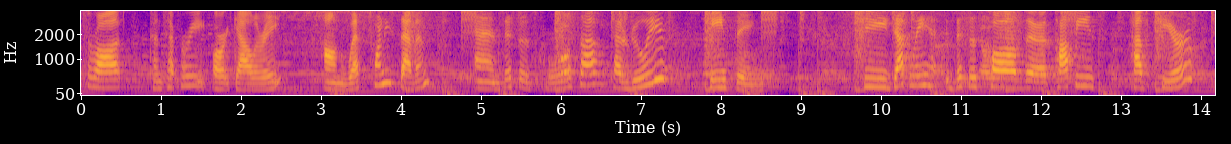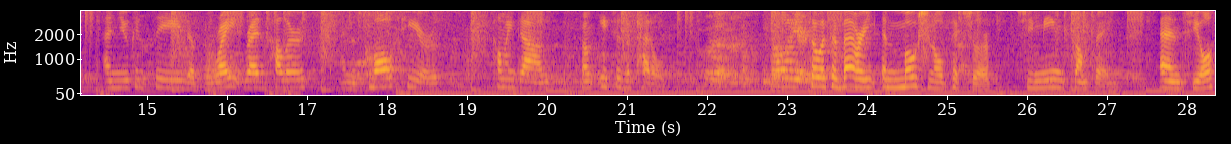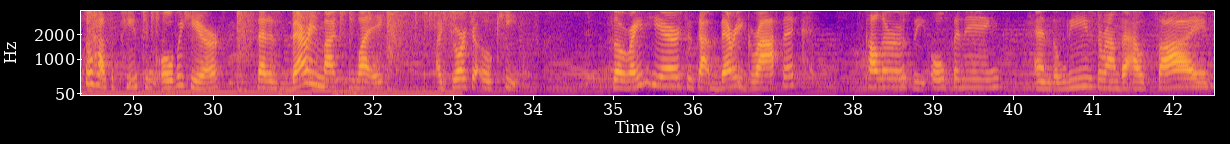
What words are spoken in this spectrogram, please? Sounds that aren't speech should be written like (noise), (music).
at Montserrat Contemporary Art Gallery on West 27th, and this is Rosa Tardiu's painting. She definitely, this is called The Poppies Have Tears, and you can see the bright red colors and the small tears coming down from each of the petals. So it's a very emotional picture. She means something. And she also has a painting over here that is very much like a Georgia O'Keeffe. So right here, she's got very graphic colors, the opening, and the leaves around the outside.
